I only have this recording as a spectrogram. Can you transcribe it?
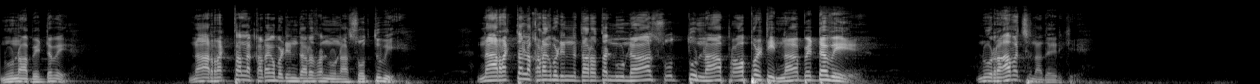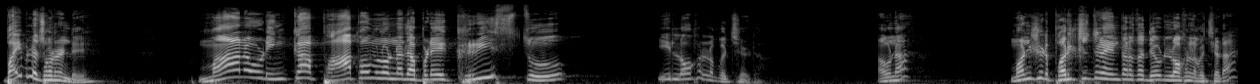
నువ్వు నా బిడ్డవే. నా రక్తంలో కడగబడిన తర్వాత నువ్వు నా సొత్తువి. నా రక్తంలో కడగబడిన తర్వాత నువ్వు నా సొత్తు నా ప్రాపర్టీ నా బిడ్డవే. నువ్వు రావచ్చు నా దగ్గరికి. బైబిల్లో చూడండి మానవుడు ఇంకా పాపంలో ఉన్నదప్పుడే క్రీస్తు ఈ లోకంలోకి వచ్చాడు. అవునా? మనుషుడు పరిశుద్ధుడైన తర్వాత దేవుడు లోకంలోకి వచ్చాడా?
